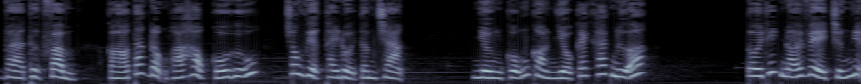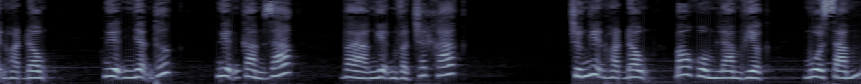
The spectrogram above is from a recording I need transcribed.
và thực phẩm có tác động hóa học cố hữu trong việc thay đổi tâm trạng, nhưng cũng còn nhiều cách khác nữa. Tôi thích nói về chứng nghiện hoạt động, nghiện nhận thức, nghiện cảm giác và nghiện vật chất khác. Chứng nghiện hoạt động bao gồm làm việc, mua sắm,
